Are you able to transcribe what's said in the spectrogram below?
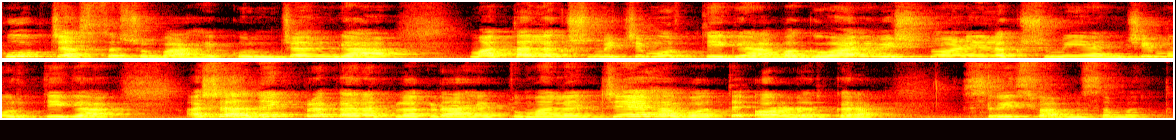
खूप जास्त शुभ आहे. कुंचन घ्या माता लक्ष्मीची मूर्ती घ्या भगवान विष्णू आणि लक्ष्मी यांची मूर्ती घ्या. अशा अनेक प्रकार आपल्याकडे आहेत. तुम्हाला जे हवं ते ऑर्डर करा. श्री स्वामी समर्थ.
